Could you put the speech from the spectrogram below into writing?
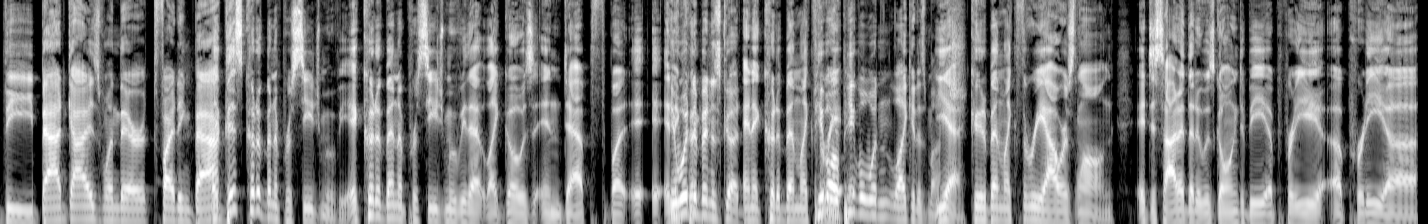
the bad guys when they're fighting back. Like this could have been a prestige movie. It could have been a prestige movie that like goes in depth, but it, it, It wouldn't could- have been as good. And it could have been like people three, people wouldn't like it as much. Yeah, could have been like three hours long. It decided that it was going to be a pretty a pretty uh,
